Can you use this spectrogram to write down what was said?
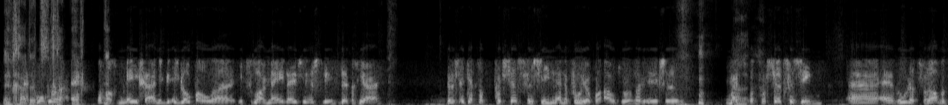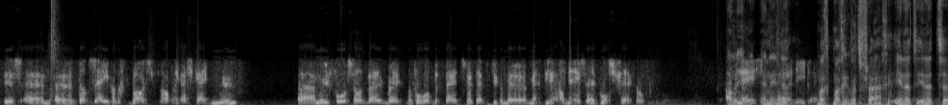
En gaat het... vroeger ga- echt, dat was mega. En ik, ik loop al eh, iets lang mee in deze industrie, 30 jaar. Dus ik heb dat proces gezien, en dan voel je ook wel oud hoor, voor de eerste. Maar ik heb dat proces gezien eh, en hoe dat veranderd is. En dat is een van de belangrijkste veranderingen. Als je kijkt nu, moet je je voorstellen dat wij, bijvoorbeeld bij tijdschrift hebben natuurlijk met die abonnees heeft losse verkoop. En, Abonnees, en in eh, het, die, eh, mag, mag ik wat vragen? In het, in het, eh,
